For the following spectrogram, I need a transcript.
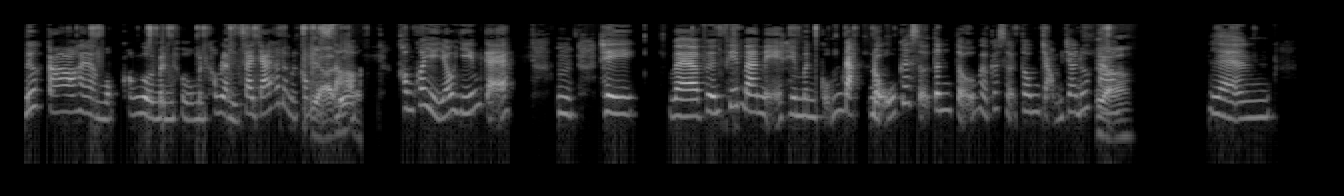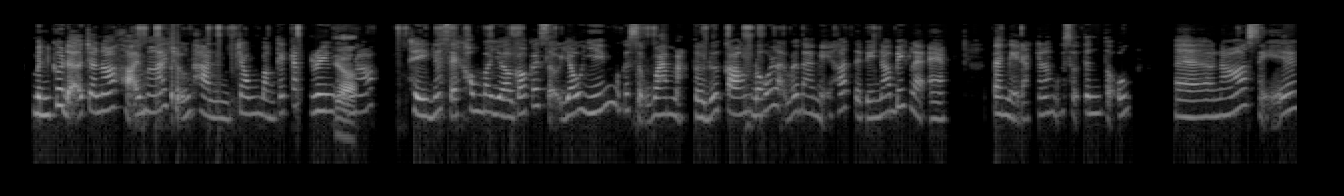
đứa con hay là một con người bình thường mình không làm gì sai trái hết rồi mình không phải dạ đúng sợ không có gì giấu giếm cả. Ừ, thì và bên phía ba mẹ thì mình cũng đặt đủ cái sự tin tưởng và cái sự tôn trọng cho đứa con dạ là mình cứ để cho nó thoải mái trưởng thành trong bằng cái cách riêng của dạ. nó thì nó sẽ không bao giờ có cái sự giấu giếm một cái sự qua mặt từ đứa con đối lại với ba mẹ hết. Tại vì nó biết là à ba mẹ đặt cho nó một cái sự tin tưởng và nó sẽ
